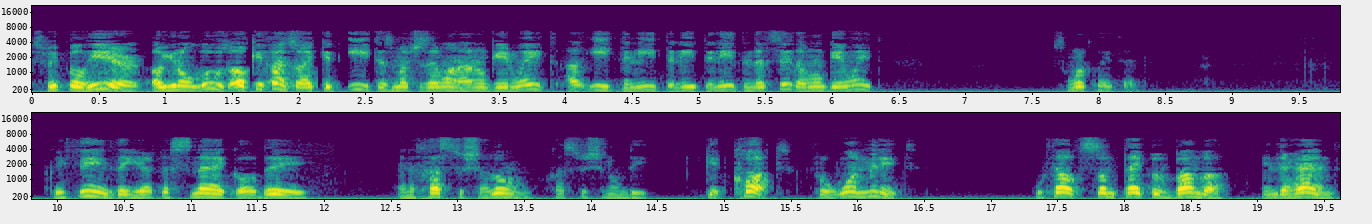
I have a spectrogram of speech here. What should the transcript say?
So people here, oh, you don't lose. Okay, fine. So I could eat as much as I want. I don't gain weight. I'll eat and eat and eat and eat, and that's it. I won't gain weight. It doesn't work like that. They think that you have to snack all day, and chas shalom, chas shalom, they get caught for one minute without some type of bamba in their hand,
